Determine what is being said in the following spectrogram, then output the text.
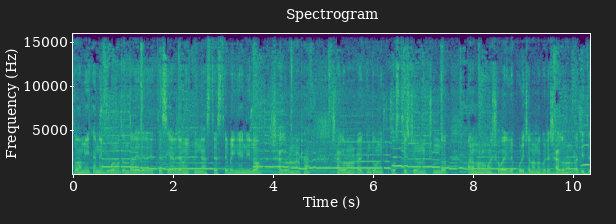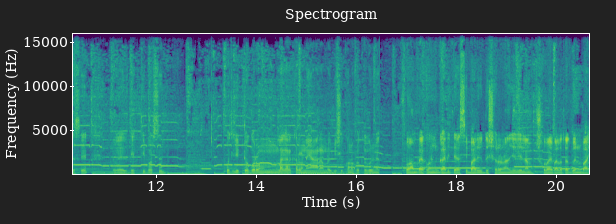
তো আমি এখানে বুবার মতন দাঁড়িয়ে দাঁড়িয়ে দেখতেছি, আর জামাই একটু আস্তে আস্তে ভেঙে নিল সাগরণাটা। সাগরণাটা কিন্তু অনেক অস্থির ছিল, অনেক সুন্দর। আর আমার মামা সবাই এগুলো পরিচালনা করে সাগরণটা দিতেছে। দেখতেই পারছেন? অতিরিক্ত গরম লাগার কারণে আর আমরা বেশিক্ষণ অপেক্ষা করি না। তো আমরা এখন গাড়িতে আছি, বাড়ির উদ্দেশ্যে রওনা দিয়ে দিলাম। সবাই ভালো থাকবেন বাই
